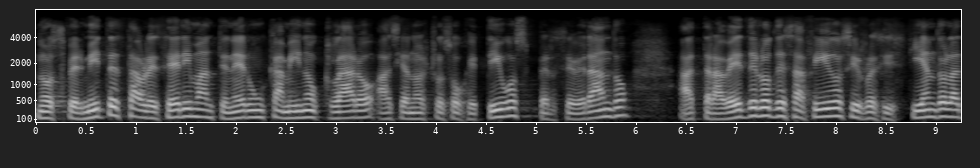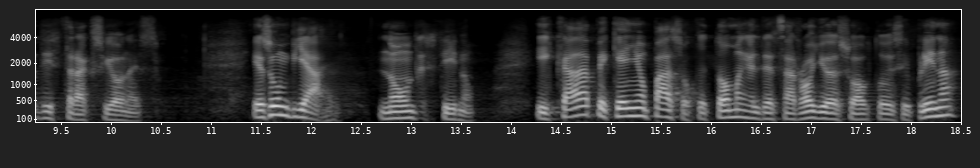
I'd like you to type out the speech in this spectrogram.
Nos permite establecer y mantener un camino claro hacia nuestros objetivos, perseverando a través de los desafíos y resistiendo las distracciones. Es un viaje, no un destino, y cada pequeño paso que toma en el desarrollo de su autodisciplina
